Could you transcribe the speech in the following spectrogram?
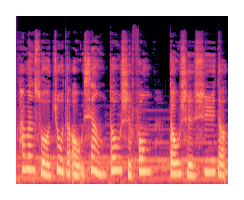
他们所住的偶像都是风，都是虚的。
